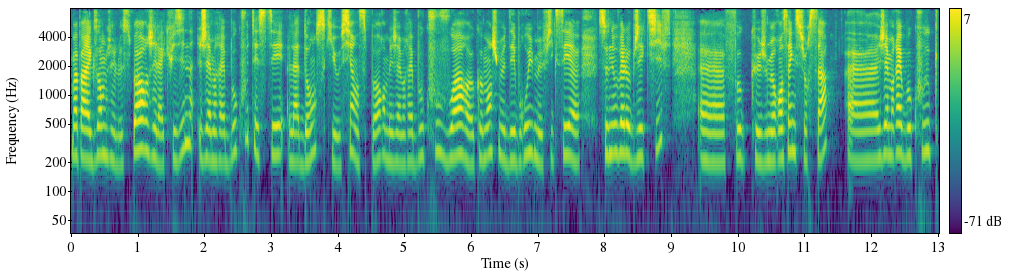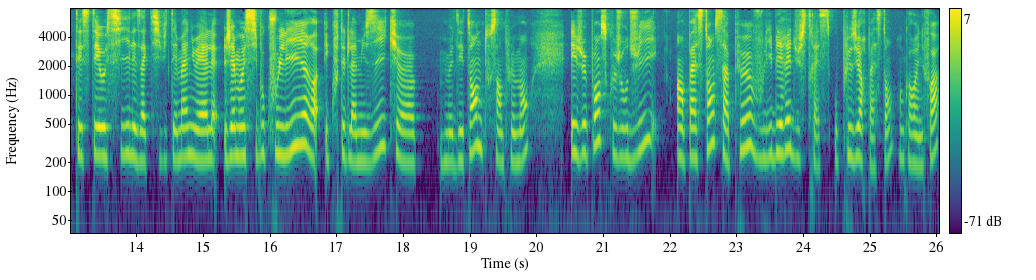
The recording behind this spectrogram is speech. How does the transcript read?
Moi par exemple, j'ai le sport, j'ai la cuisine, j'aimerais beaucoup tester la danse qui est aussi un sport, mais j'aimerais beaucoup voir euh, comment je me débrouille, me fixer euh, ce nouvel objectif. Euh, faut que je me renseigne sur ça. J'aimerais beaucoup tester aussi les activités manuelles. J'aime aussi beaucoup lire, écouter de la musique, me détendre tout simplement. Et je pense qu'aujourd'hui, un passe-temps, ça peut vous libérer du stress, ou plusieurs passe-temps, encore une fois.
